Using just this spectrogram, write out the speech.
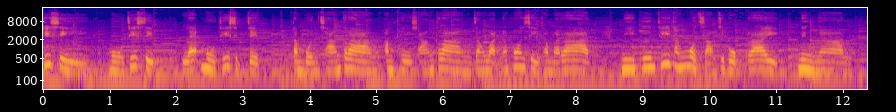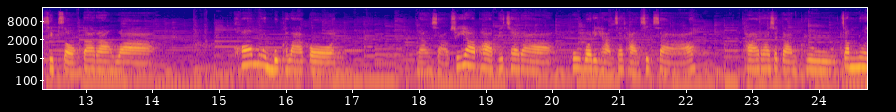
ที่ 4 หมู่ที่ 10 และหมู่ที่ 17 ตำบลช้างกลาง อำเภอช้างกลาง จังหวัดนครศรีธรรมราช มีพื้นที่ทั้งหมด 36 ไร่ 1 งาน 12 ตารางวา ข้อมูลบุคลากร นางสาวชยาภาเพชรา ผู้บริหารสถานศึกษา ข้าราชการครูจำนวน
